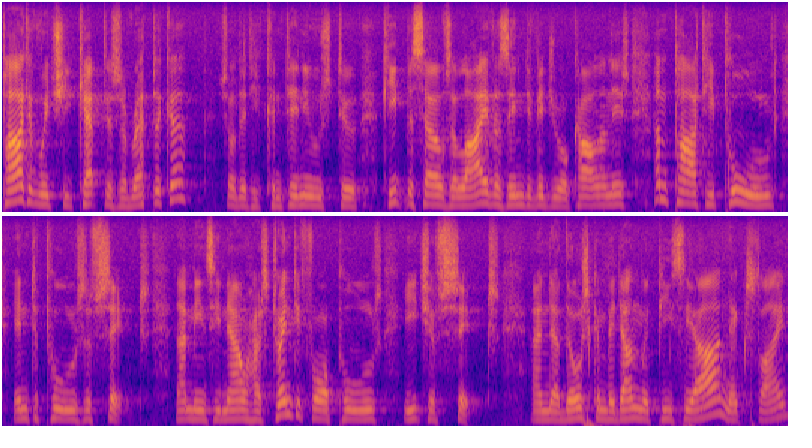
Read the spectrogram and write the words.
part of which he kept as a replica, so that he continues to keep the cells alive as individual colonies, and part he pooled into pools of six. That means he now has 24 pools, each of six. And uh, those can be done with PCR. Next slide.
